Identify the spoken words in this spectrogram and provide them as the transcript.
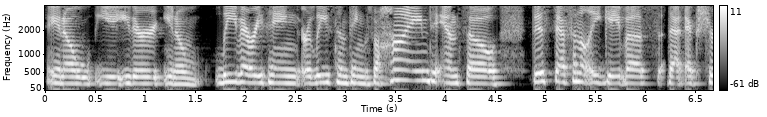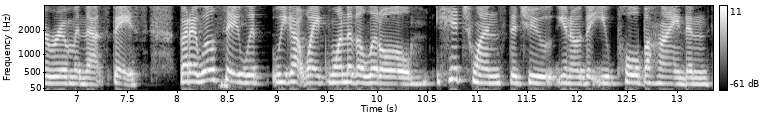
you know, you either, you know, leave everything or leave some things behind. And so this definitely gave us that extra room in that space. But I will say with, we got like one of the little hitch ones that you, you know, that you pull behind. And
